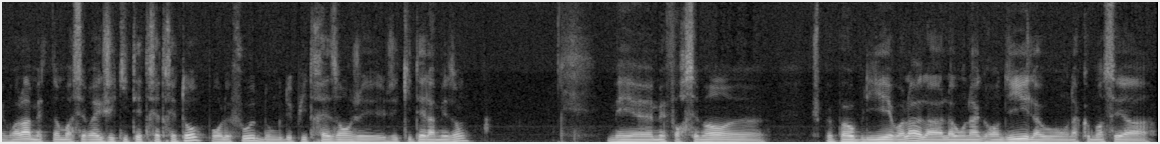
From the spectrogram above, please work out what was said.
et, voilà, maintenant, moi, c'est vrai que j'ai quitté très très tôt pour le foot. Donc, depuis 13 ans, j'ai quitté la maison. Mais, euh, mais forcément, euh, je ne peux pas oublier, voilà, là, là, où on a grandi, là où on a commencé à,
